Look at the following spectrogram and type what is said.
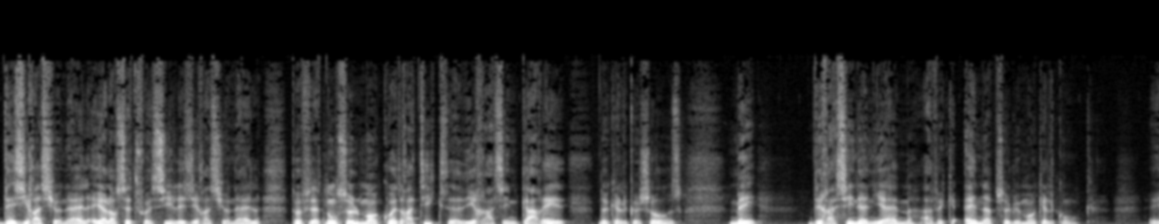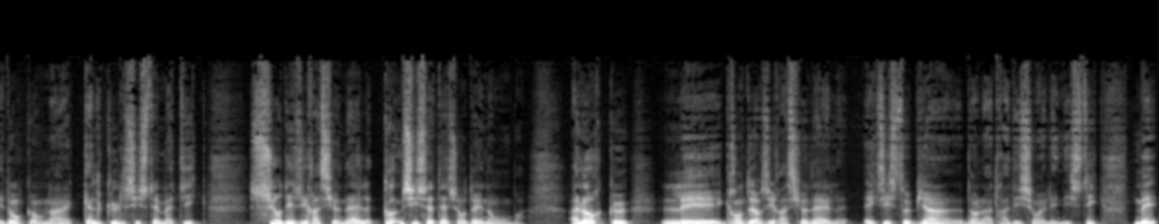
des irrationnels, et alors cette fois-ci, les irrationnels peuvent être non seulement quadratiques, c'est-à-dire racines carrées de quelque chose, mais des racines énièmes avec n absolument quelconque. Et donc on a un calcul systématique sur des irrationnels comme si c'était sur des nombres. Alors que les grandeurs irrationnelles existent bien dans la tradition hellénistique, mais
